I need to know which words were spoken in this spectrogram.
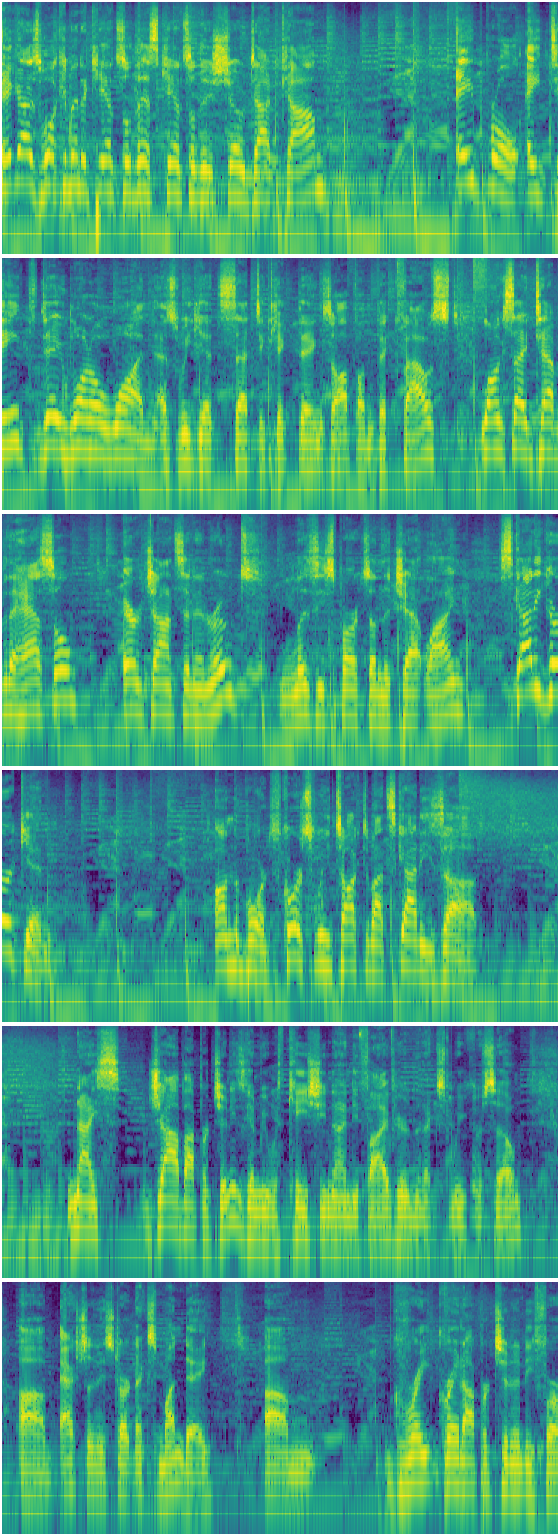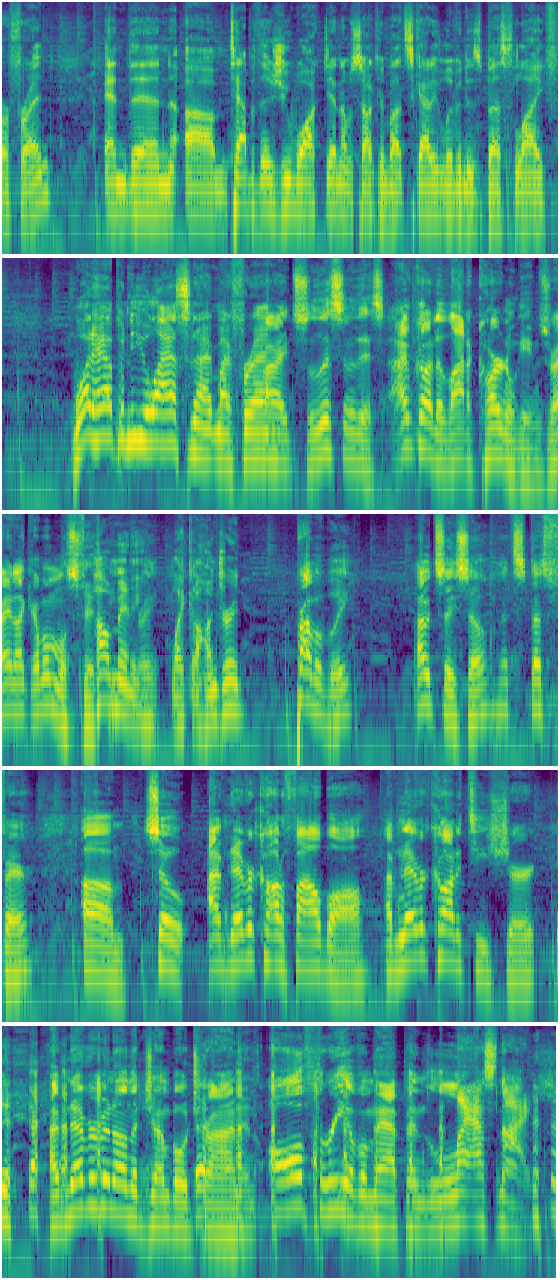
Hey guys, welcome into Cancel This, cancelthisshow.com. April 18th, day 101, as we get set to kick things off. I'm Vic Faust, alongside Tabitha Hassel, Eric Johnson en route, Lizzie Sparks on the chat line, Scotty Gherkin on the boards. Of course, we talked about Scotty's uh, nice job opportunity. He's going to be with KC95 here in the next week or so. Um, actually, they start next Monday. Um, great, great opportunity for our friend. And then, um, Tabitha, as you walked in, I was talking about Scotty living his best life. What happened to you last night, my friend? All right, so listen to this. I've gone to a lot of Cardinal games, right? Like I'm almost 50. How many? right? Like a hundred? Probably. I would say so. That's that's fair. Um, so I've never caught a foul ball. I've never caught a t-shirt. I've never been on the jumbotron, and all three of them happened last night.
